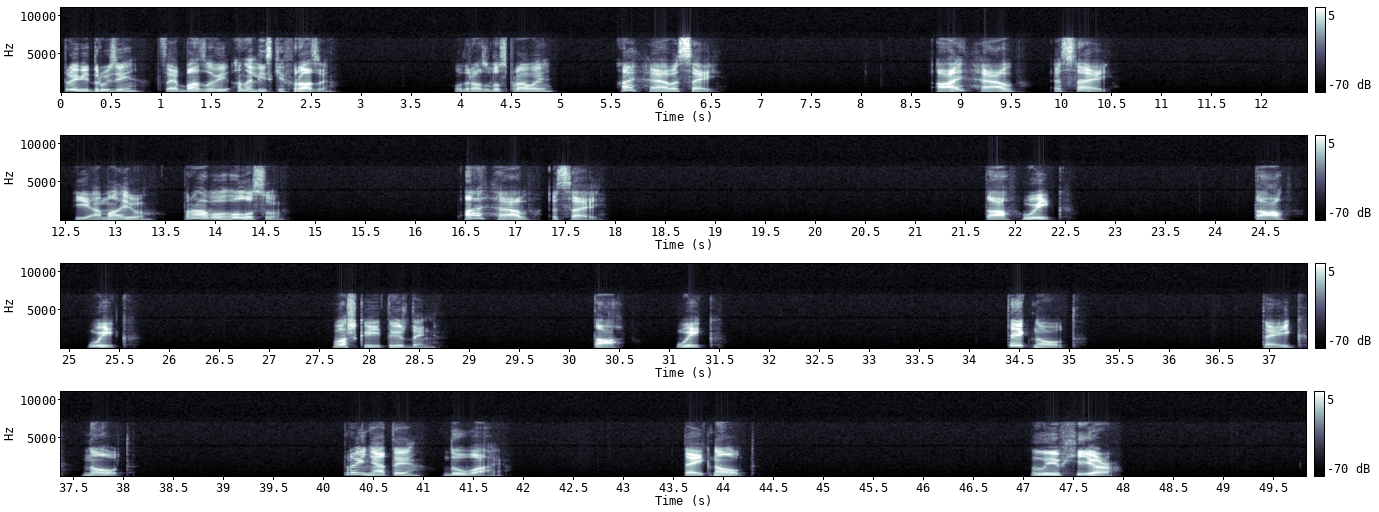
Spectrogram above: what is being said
Привіт, друзі! Це базові англійські фрази. Одразу до справи. I have a say. I have a say. Я маю право голосу. I have a say. Tough week. Tough week. Важкий тиждень. Tough week. Take note. Take note. Прийняти до уваги. Take note. Live here.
